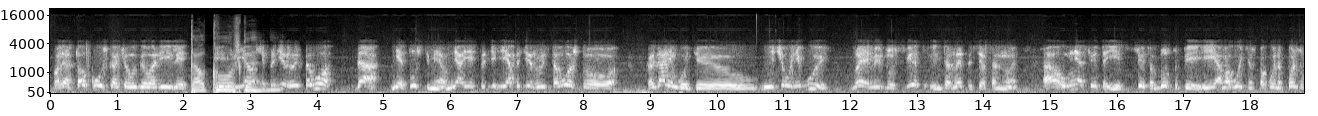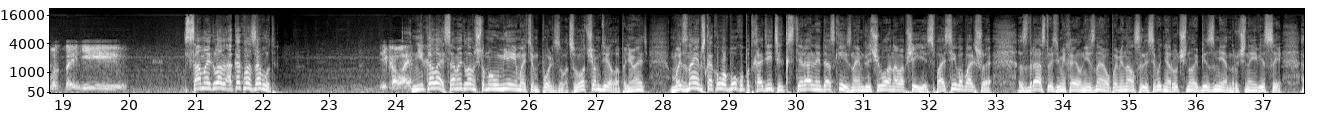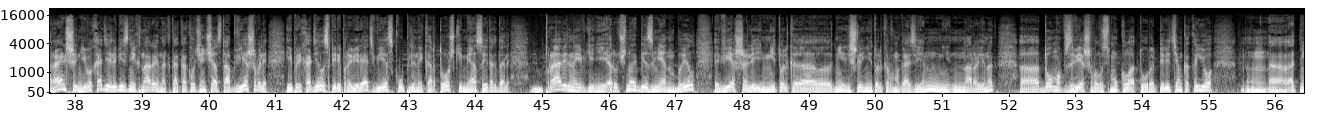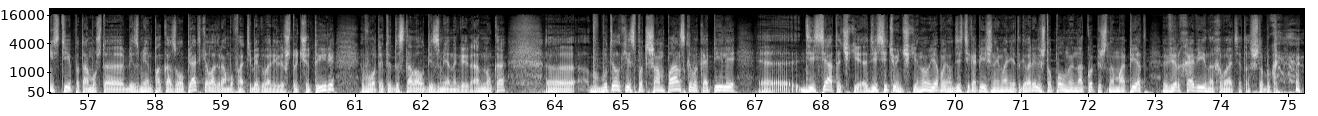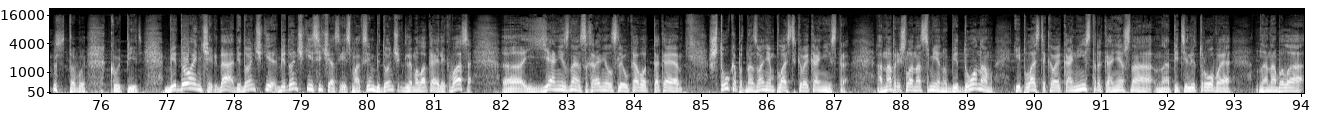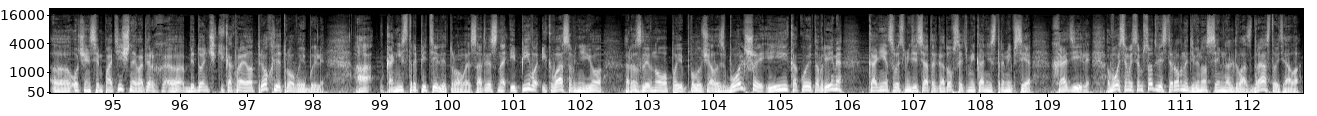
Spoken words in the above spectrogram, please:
вот эта толкушка, о чем вы говорили. Толкушка. Я вообще придерживаюсь того, да, нет, слушайте меня, у меня есть, я придерживаюсь того, что когда-нибудь э, ничего не будет, но я имею в виду свет, интернет и все остальное. А у меня все это есть, все это в доступе, и я могу этим спокойно пользоваться. И Самое главное, а как вас зовут? Николай, Николай, самое главное, что мы умеем этим пользоваться. Вот в чем дело, понимаете? Мы знаем, с какого боку подходить к стиральной доске и знаем, для чего она вообще есть. Спасибо большое. Здравствуйте, Михаил. Не знаю, упоминался ли сегодня ручной безмен, ручные весы. Раньше не выходили без них на рынок, так как очень часто обвешивали и приходилось перепроверять вес купленной картошки, мяса и так далее. Правильно, Евгений, ручной безмен был. Вешали не только, э, шли не только в магазин, на рынок. Э, Дома взвешивалось макулатура перед тем, как ее э, отнести, потому что безмен показывал 5 килограммов, а тебе говорили, что 4. Вот, и ты доставал безмен и говорит, а ну-ка. Э, в бутылке из-под шампанского копили э, десяточки, десятюнчики, ну, я понял, 10-копеечные монеты. Говорили, что полную накопишь на мопед, верховина хватит, чтобы, чтобы купить. Бидончик, да, бидончики, бидончики и сейчас есть, Максим, бидончик для молока или кваса. Я не знаю, сохранилась ли у кого-то такая штука под названием пластиковая канистра. Она пришла на смену бидонам, и пластиковая канистра, конечно, пятилитровая, она была э, очень симпатичная. Во-первых, э, бидончики, как правило, трехлитровые были, а канистра пятилитровая. Соответственно, и пиво, и кваса в нее разливного по- получалось больше, и какое-то время конец 80-х годов с этими канистрами все ходили. 8 800 200 ровно 9702. Здравствуйте, алло.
